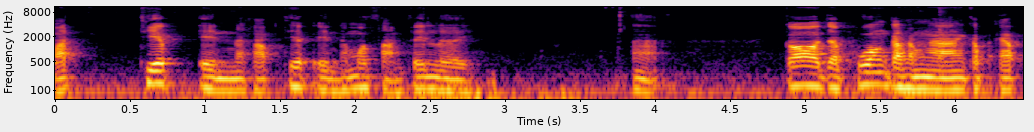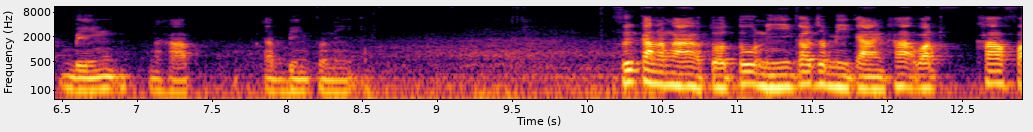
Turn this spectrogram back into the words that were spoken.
วัดเทียบ N นะครับ เทียบ N ทั้งหมด 3 เส้นเลย อ่า ก็จะพ่วงการทำงานกับแอป Bing นะครับ แอป Bing ตัวนี้ ซึ่งการทำงานกับตัวตู้นี้ก็จะมีการค่าวัดค่าไฟ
